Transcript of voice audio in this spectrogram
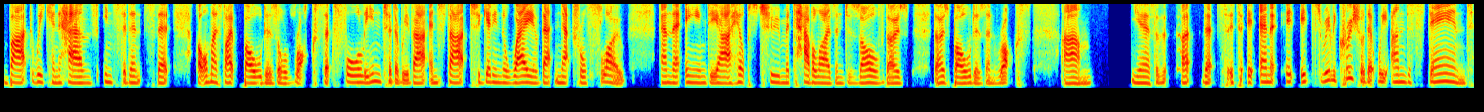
but we can have incidents that are almost like boulders or rocks that fall into the river and start to get in the way of that natural flow and the EMDR helps to metabolize and dissolve those those boulders and rocks. Um, yeah, so that, uh, that's it's it, and it, it's really crucial that we understand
